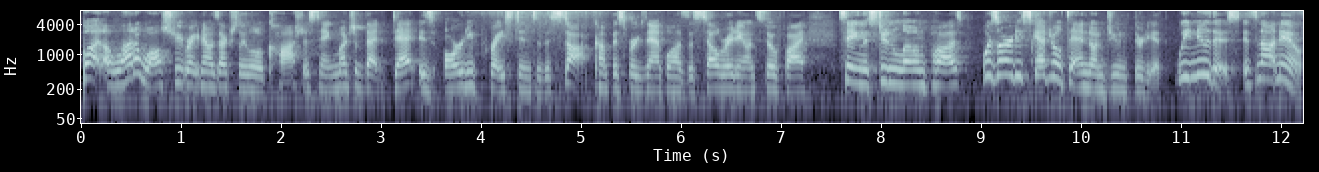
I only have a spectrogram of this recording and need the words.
But a lot of Wall Street right now is actually a little cautious, saying much of that debt is already priced into the stock. Compass, for example, has a sell rating on SoFi saying the student loan pause was already scheduled to end on June 30th. We knew this, it's not new.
